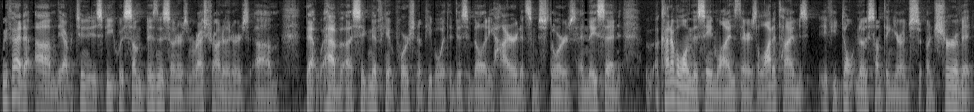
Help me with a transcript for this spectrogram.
We've had um, the opportunity to speak with some business owners and restaurant owners um, that have a significant portion of people with a disability hired at some stores. And they said, uh, kind of along the same lines, there's a lot of times if you don't know something, you're uns- unsure of it.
